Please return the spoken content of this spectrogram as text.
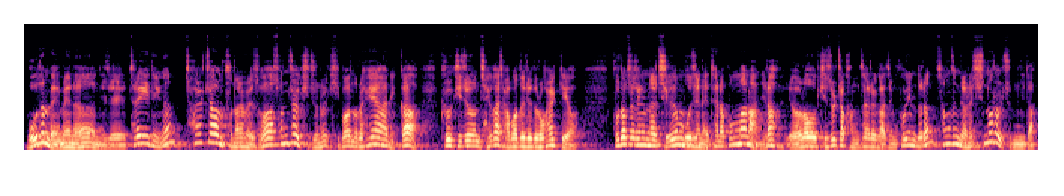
모든 매매는 이제 트레이딩은 철저한 분할 매수와 손절 기준을 기반으로 해야 하니까 그 기준 제가 잡아드리도록 할게요. 구독자님들 지금 보신 에테나뿐만 아니라 여러 기술적 강세를 가진 코인들은 상승 전에 신호를 줍니다.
